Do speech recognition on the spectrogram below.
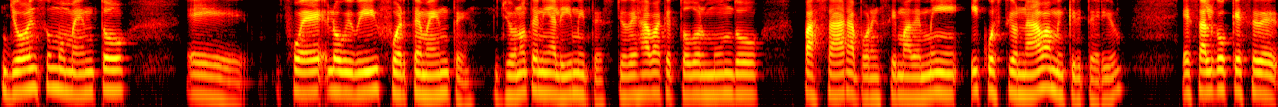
Yo en su momento eh, fue, lo viví fuertemente. Yo no tenía límites. Yo dejaba que todo el mundo pasara por encima de mí y cuestionaba mi criterio es algo que se,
